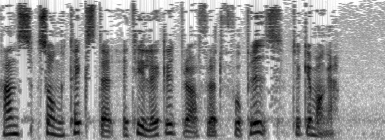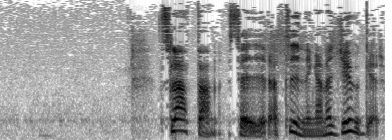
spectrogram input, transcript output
Hans sångtexter är tillräckligt bra för att få pris, tycker många. Zlatan säger att tidningarna ljuger.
